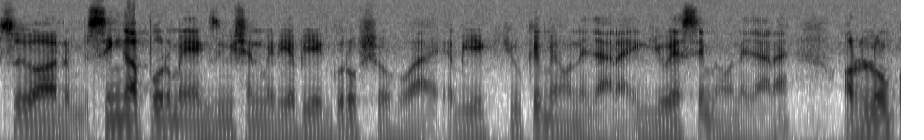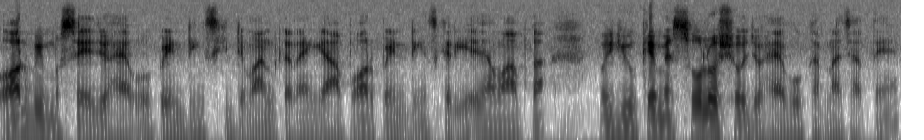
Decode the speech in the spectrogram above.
और सिंगापुर में एग्जीबिशन मेरी अभी एक ग्रुप शो हुआ है। अभी एक यूके में होने जा रहा है, एक यूएसए में होने जा रहा है। और लोग और भी मुझसे जो है वो पेंटिंग्स की डिमांड कर रहे हैं कि आप और पेंटिंग्स करिए। हम आपका यूके में सोलो शो जो है वो करना चाहते हैं।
